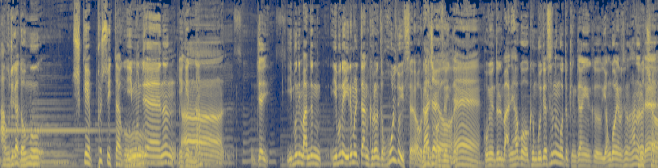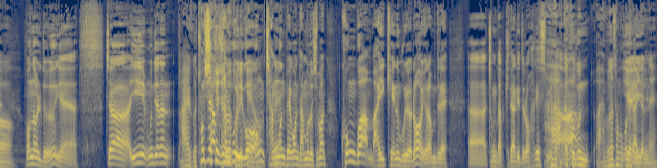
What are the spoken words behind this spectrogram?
아, 우리가 너무 쉽게 풀 수 있다고. 이 문제는, 얘기했나? 아, 이제 이분이 만든, 이분의 이름을 딴 그런 또 홀도 있어요. 그래서 이제 예. 공연들 많이 하고 그 무대 쓰는 것도 굉장히 그 영광이라고 생각하는데. 그렇죠. 호널드, 예. 자, 이 문제는 아이고, 청취자 퀴즈로 돌릴게요. 샵8910 장문 네. 100원 단문 50원 콩과 마이케이는 무료로 여러분들의 아, 정답 기다리도록 하겠습니다. 아, 아까 그분, 아, 문화상품권을 예, 예. 날렸네.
